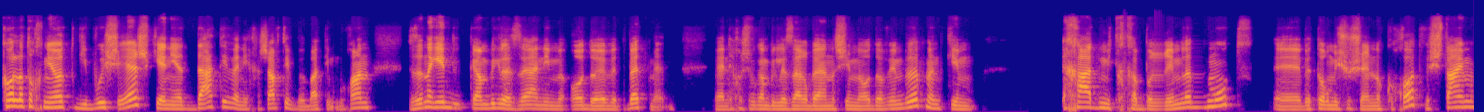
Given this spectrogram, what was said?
כל התוכניות גיבוי שיש, כי אני ידעתי ואני חשבתי ובאתי מוכן, וזה נגיד, גם בגלל זה אני מאוד אוהב את בטמן, ואני חושב גם בגלל זה הרבה אנשים מאוד אוהבים בטמן, כי הם, אחד, מתחברים לדמות uh, בתור מישהו שאין לו כוחות, ושתיים,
